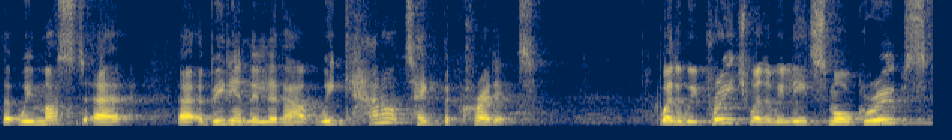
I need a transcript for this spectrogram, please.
that we must uh, uh, obediently live out, we cannot take the credit. Whether we preach, whether we lead small groups,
